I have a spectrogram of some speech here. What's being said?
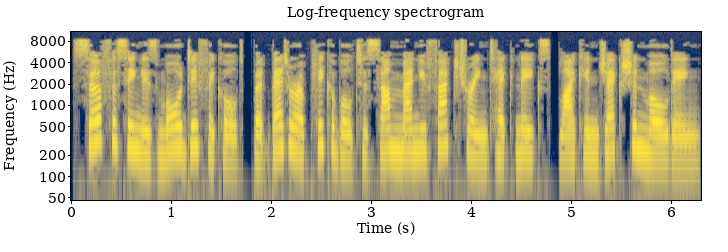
Surfacing is more difficult, but better applicable to some manufacturing techniques, like injection molding.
